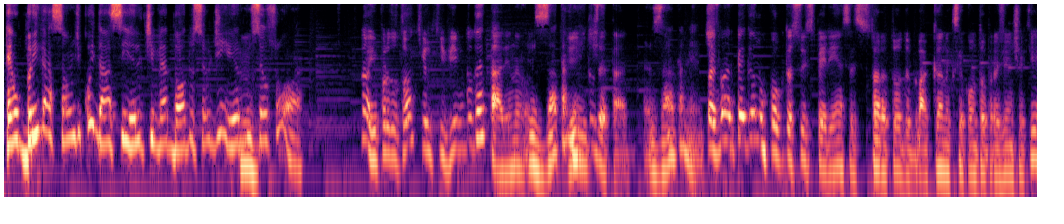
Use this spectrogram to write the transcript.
tem obrigação de cuidar se ele tiver dó do seu dinheiro, uhum. do seu suor. Não, e o produtor é aquilo que vive do detalhe, né? Exatamente. Vive do detalhe. Exatamente. Mas, Mário, pegando um pouco da sua experiência, essa história toda bacana que você contou pra gente aqui,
